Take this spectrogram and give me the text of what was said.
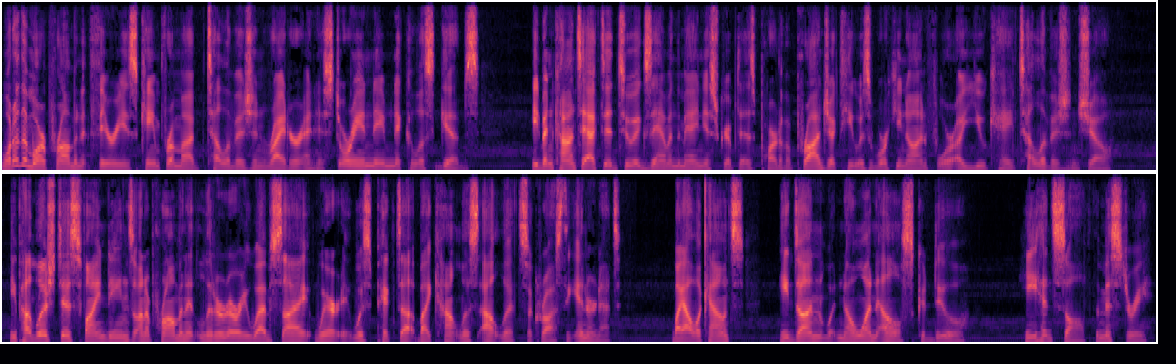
One of the more prominent theories came from a television writer and historian named Nicholas Gibbs. He'd been contacted to examine the manuscript as part of a project he was working on for a UK television show. He published his findings on a prominent literary website where it was picked up by countless outlets across the internet. By all accounts, he'd done what no one else could do. He had solved the mystery.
